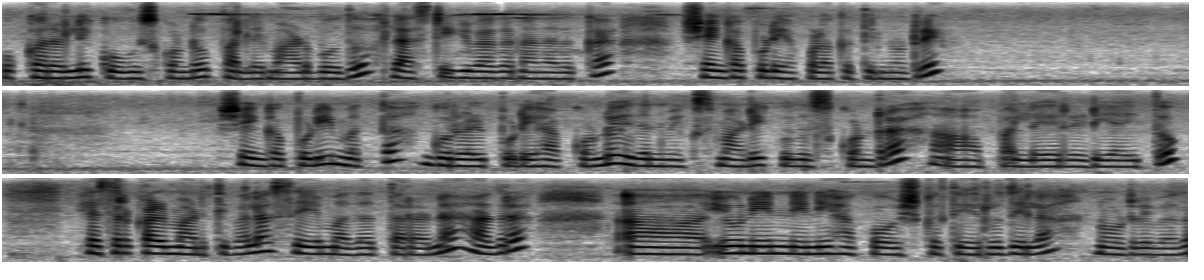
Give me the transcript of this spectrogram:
ಕುಕ್ಕರಲ್ಲಿ ಕೂಗಿಸ್ಕೊಂಡು ಪಲ್ಯ ಮಾಡ್ಬೋದು. ಲಾಸ್ಟಿಗೆ ಇವಾಗ ನಾನು ಅದಕ್ಕೆ ಶೇಂಗಾ ಪುಡಿ ಹಾಕ್ಕೊಳಕತ್ತೀನಿ ನೋಡ್ರಿ. ಶೇಂಗಾ ಪುಡಿ ಮತ್ತು ಗುರೆಳ್ ಪುಡಿ ಹಾಕ್ಕೊಂಡು ಇದನ್ನು ಮಿಕ್ಸ್ ಮಾಡಿ ಕುದಿಸ್ಕೊಂಡ್ರೆ ಪಲ್ಯ ರೆಡಿ ಆಯಿತು. ಹೆಸರು ಕಾಳು ಮಾಡ್ತೀವಲ್ಲ ಸೇಮ್ ಅದೇ ಥರನೇ ಆದರೆ ಇವನೇನು ನೆನೆ ಹಾಕೋ ಅವಶ್ಯಕತೆ ಇರೋದಿಲ್ಲ. ನೋಡ್ರಿ ಇವಾಗ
